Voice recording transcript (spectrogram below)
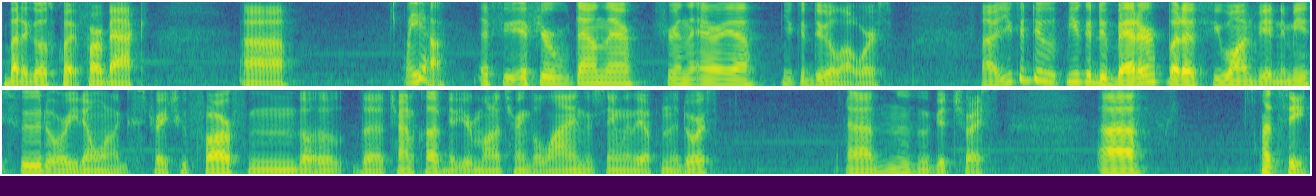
but it goes quite far back. Uh, yeah, if you if you're down there, if you're in the area, you could do a lot worse. Uh, you could do you could do better, but if you want Vietnamese food or you don't want to stray too far from the the China Cloud, maybe you're monitoring the lines or seeing when they open the doors. Uh, this is a good choice. Uh, let's see.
